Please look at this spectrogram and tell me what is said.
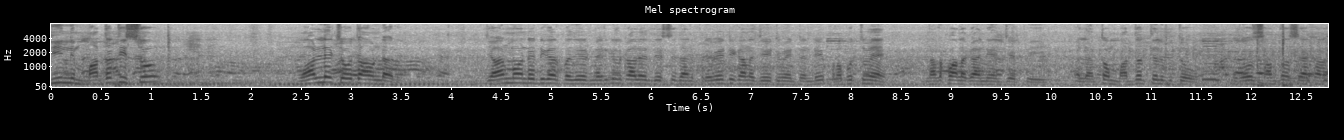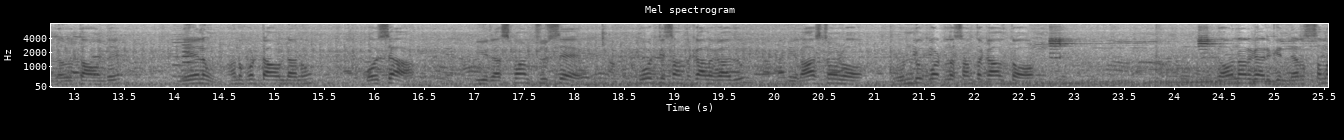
దీన్ని మద్దతిస్తూ వాళ్ళే చెబుతూ ఉండారు జగన్మోహన్ రెడ్డి గారు పదిహేడు మెడికల్ కాలేజ్ తెస్తే దాన్ని ప్రైవేటీకరణ చేయటం ఏంటండి? ప్రభుత్వమే నడపాలి కానీ అని చెప్పి వాళ్ళు ఎంతో మద్దతు తెలుపుతూ ఈరోజు సంతోషసేకరణ జరుగుతూ ఉంది. నేను అనుకుంటా ఉన్నాను బహుశా ఈ రెస్పాన్స్ చూస్తే కోటి సంతకాలు కాదు ఈ రాష్ట్రంలో రెండు కోట్ల సంతకాలతో గవర్నర్ గారికి నిరసన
